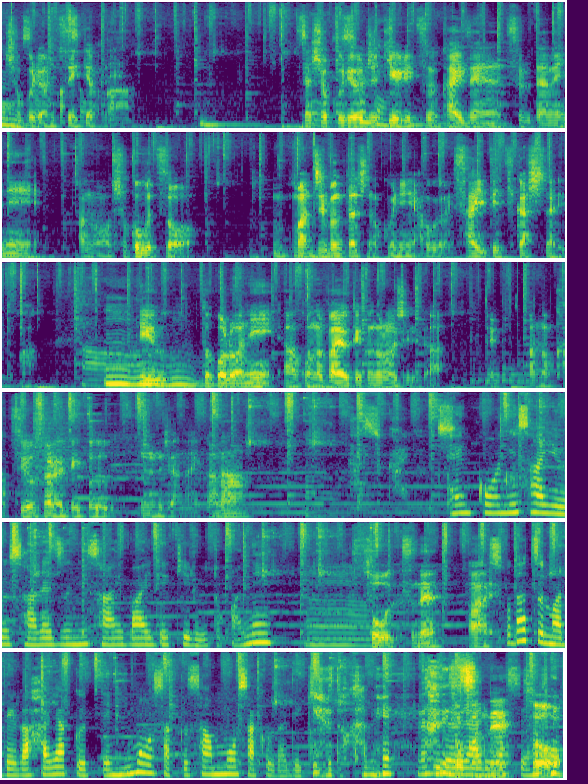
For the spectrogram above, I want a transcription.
ん。食料についてはね。そうんじゃあ食料自給率を改善するためにあの植物を、まあ、自分たちの国に合うように最適化したりとかっていうところに、あこのバイオテクノロジーがあの活用されていくんじゃないかな。天候に左右されずに栽培できるとかね。うんそうですね。はい。育つまでが早くって二毛作三毛作ができるとかね。いろいろありまとかねすよね。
